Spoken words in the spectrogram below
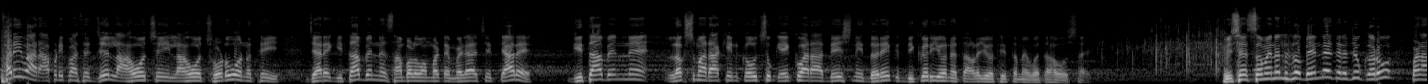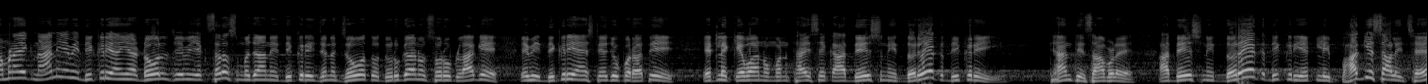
ફરીવાર આપણી પાસે જે લાહો છે એ લાહો છોડવો નથી. જ્યારે ગીતાબેનને સાંભળવા માટે મળ્યા છે ત્યારે ગીતાબેનને લક્ષ્યમાં રાખીને કહું છું કે એકવાર આ દેશની દરેક દીકરીઓને તાળીઓથી તમે વધાવો સાહેબ. વિશેષ સમય નથી તો બેનને જ રજૂ કરું, પણ હમણાં એક નાની એવી દીકરી અહીંયા ડોલ જેવી એક સરસ મજાની દીકરી, જેને જોવો તો દુર્ગાનું સ્વરૂપ લાગે, એવી દીકરી અહીંયા સ્ટેજ ઉપર હતી. એટલે કહેવાનું મન થાય છે કે આ દેશની દરેક દીકરી, ધ્યાનથી સાંભળે, આ દેશની દરેક દીકરી એટલી ભાગ્યશાળી છે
